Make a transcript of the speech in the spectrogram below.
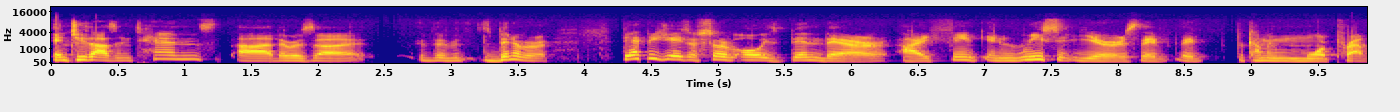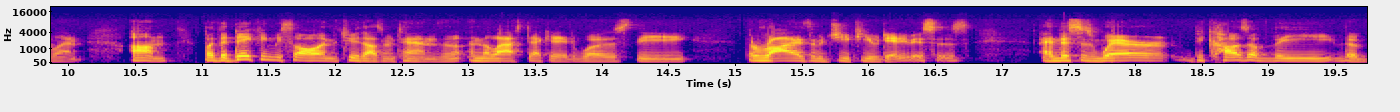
In 2010s, uh, there was a there's been a the FPGAs have sort of always been there. I think in recent years they've they've becoming more prevalent. Um, but the big thing we saw in the 2010s in the last decade was the the rise of GPU databases, and this is where because of the the,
